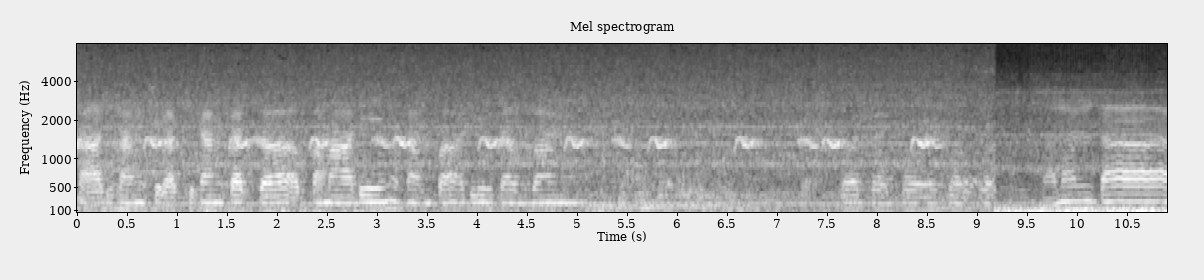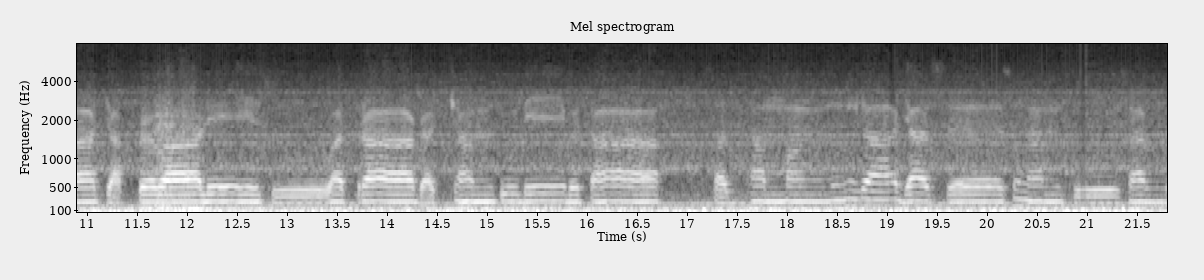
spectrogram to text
සාදු සංසුරක්ෂිතං කତ୍වා අප්පමාදේන සම්පාදේ සම්බං. සමන්ත චක්‍රවාලේසු අත්‍රා ගච්ඡන්තු දේවතා සද්ධම්මං මුනි රාජස් සුනන්තු සග්ග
